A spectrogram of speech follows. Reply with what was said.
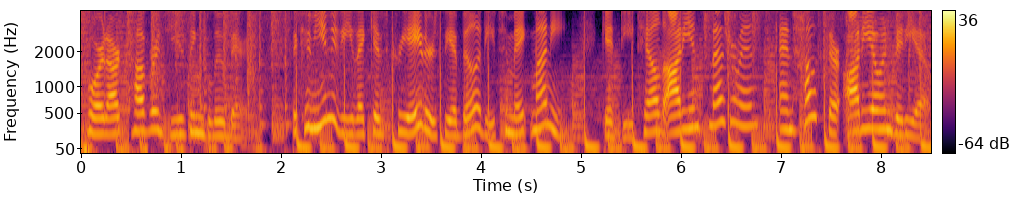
Help support our coverage using Blubrry, the community that gives creators the ability to make money, get detailed audience measurements, and host their audio and video.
